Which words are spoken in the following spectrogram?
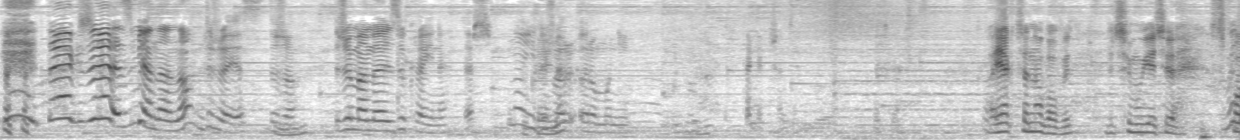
Także zmiana, no, dużo jest, dużo. Dużo mamy z Ukrainy też. No i Ukrainy? dużo Rumunii. Mhm. Tak jak wszędzie. Myślę. A jak cenowo wy, wytrzymujecie z Polską?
